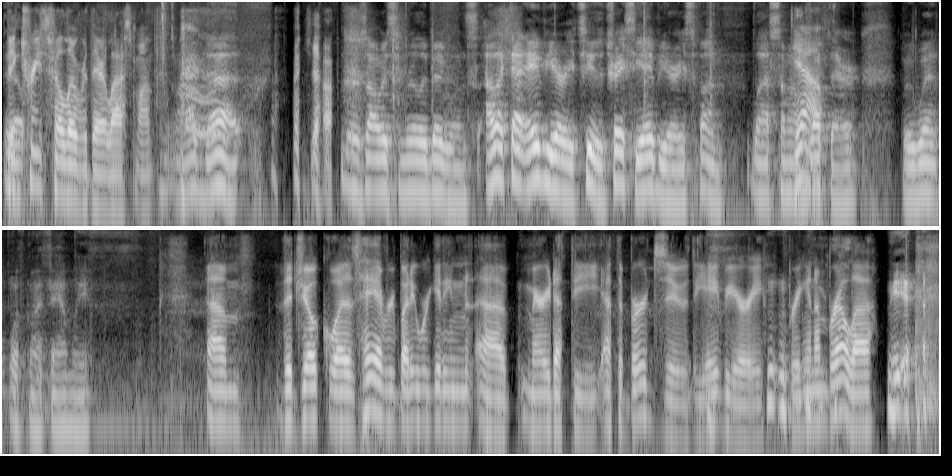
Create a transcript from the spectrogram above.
Big Yep. trees fell over there last month. I bet yeah. there's always some really big ones. I like that aviary too. The Tracy Aviary is fun. Last time I Yeah. was up there, we went with my family. Um, the joke was, "Hey, everybody, we're getting uh, married at the at the bird zoo, the aviary. Bring an umbrella." Yeah,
